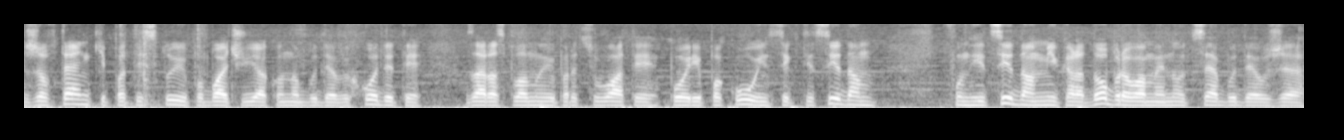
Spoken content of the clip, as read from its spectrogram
жовтенькі, потестую, побачу, як воно буде виходити. Зараз планую працювати по ріпаку, інсектицидам, фунгіцидам, мікродобривами. Ну, це буде вже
